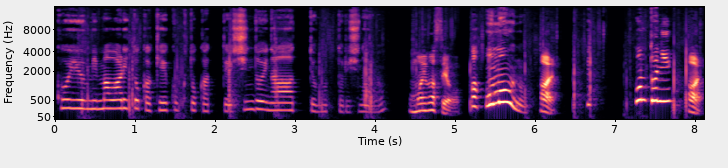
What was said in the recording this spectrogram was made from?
こういう見回りとか警告とかってしんどいなーって思ったりしないの？思いますよ。あ思うの？はい。本当に？はい。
